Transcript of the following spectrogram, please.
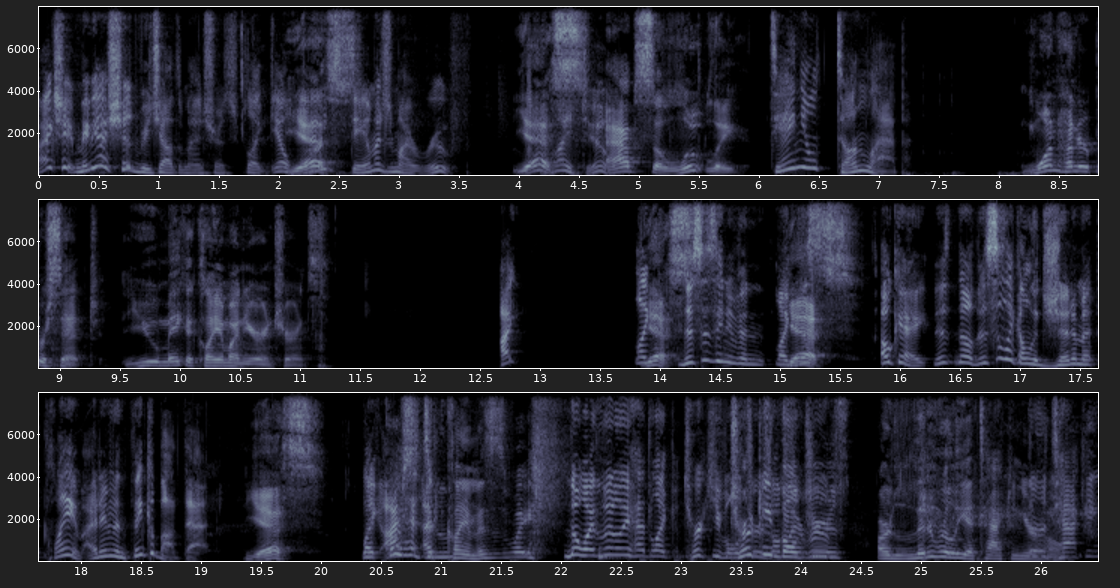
Actually, maybe I should reach out to my insurance. Like, yo, Yes. what's damaged my roof? Yes, I do. absolutely, Daniel Dunlap. one hundred percent. You make a claim on your insurance. Like, Yes. this isn't even like this. yes, Okay, this no, this is like a legitimate claim. I didn't even think about that. yes. Like, Of I, had, a I claim. This is what no, I literally had like turkey vultures. turkey on my roof. vultures are literally attacking your They're home. attacking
